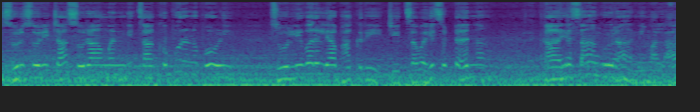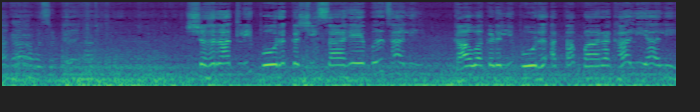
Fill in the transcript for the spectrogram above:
सुरसुरीच्या सुरामंदी चाख पूर्ण पोळी चुलीवरल्या भाकरीची चवही सुटना. काय सांगू राणी मला गाव सुटना. शहरातली पोर कशी साहेब झाली गावाकडली पोर आता पारा खाली आली.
